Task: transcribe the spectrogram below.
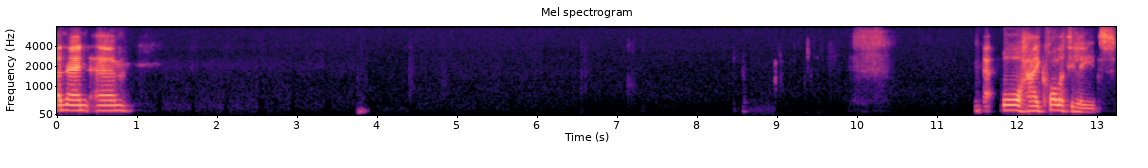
And then, um, more high quality leads.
